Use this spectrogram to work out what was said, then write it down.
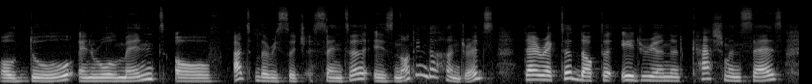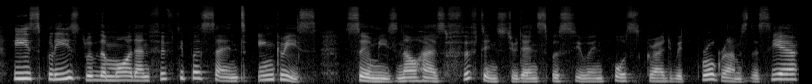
Although enrollment of at the research center is not in the hundreds, Director Dr. Adrian Cashman says he is pleased with the more than 50% increase. CERMES now has 15 students pursuing postgraduate programs this year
